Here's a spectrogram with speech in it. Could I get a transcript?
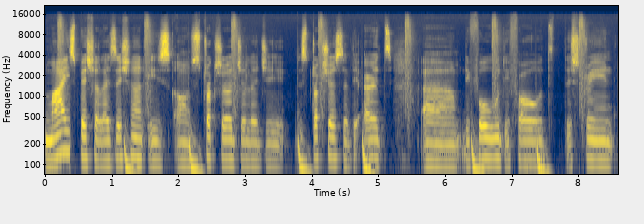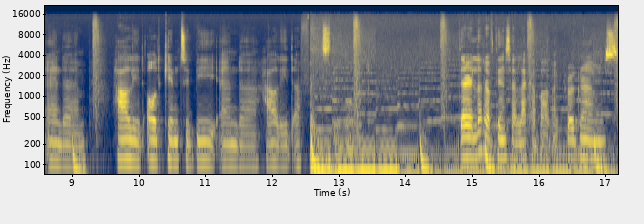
My specialization is on structural geology, the structures of the earth, um, the fold, the fault, the strain, and um, how it all came to be and uh, how it affects the world. There are a lot of things I like about my programs.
